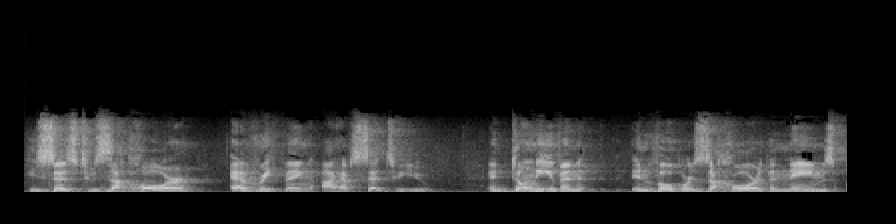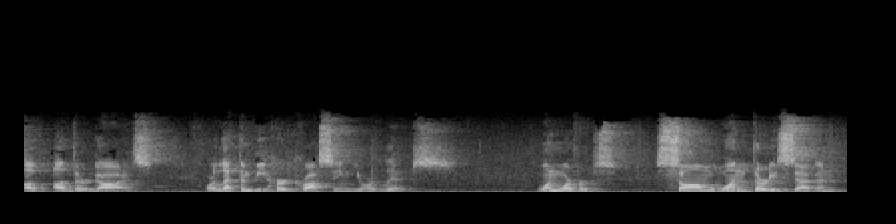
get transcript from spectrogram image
He says to Zachor everything I have said to you. And don't even invoke or Zachor the names of other gods, or let them be heard crossing your lips. One more verse Psalm 137,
